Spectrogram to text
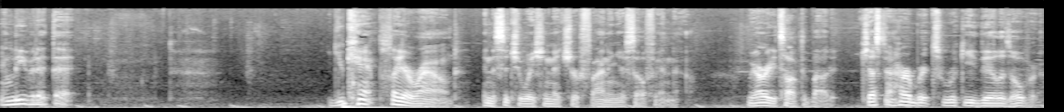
and leave it at that. You can't play around in the situation that you're finding yourself in now. We already talked about it. Justin Herbert's rookie deal is over.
